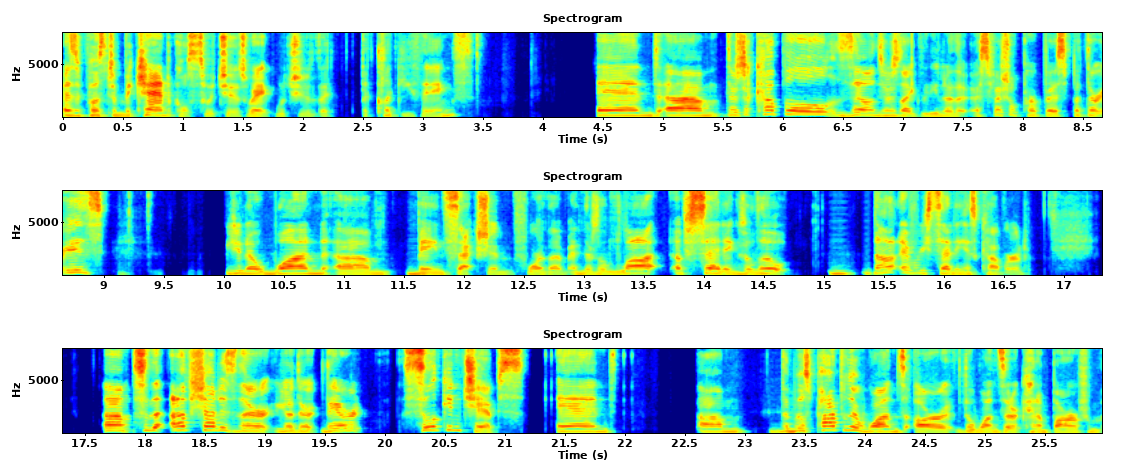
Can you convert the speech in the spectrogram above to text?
as opposed to mechanical switches, right? Which are the, the clicky things. And um, there's a couple zones. There's like, you know, a special purpose, but there is, you know, one um, main section for them. And there's a lot of settings, although not every setting is covered. Um, so the upshot is they're you know they're they're silicon chips, and um, the most popular ones are the ones that are kind of borrowed from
